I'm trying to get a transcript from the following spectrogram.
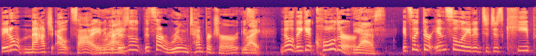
they don't match outside. Right. There's no. It's not room temperature. It's- Right. No, they get colder. Yes. It's like they're insulated to just keep.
